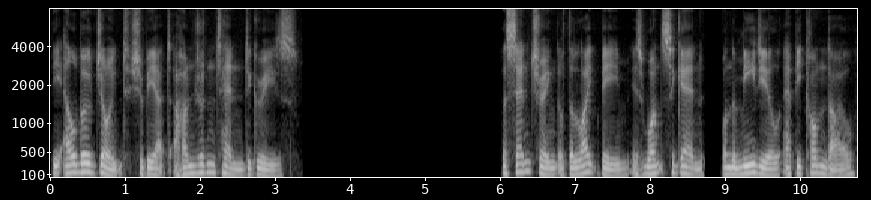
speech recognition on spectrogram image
the elbow joint should be at 110 degrees. The centering of the light beam is once again on the medial epicondyle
